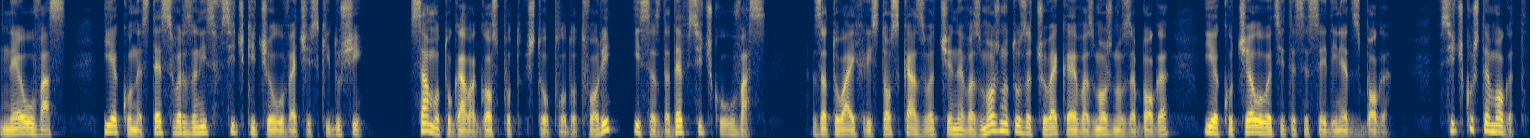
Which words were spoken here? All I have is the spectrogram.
не е у вас и ако не сте свързани с всички човечески души, само тогава Господ ще оплодотвори и създаде всичко у вас. Затова и Христос казва, че невъзможното за човека е възможно за Бога и ако человеците се съединят с Бога, всичко ще могат.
